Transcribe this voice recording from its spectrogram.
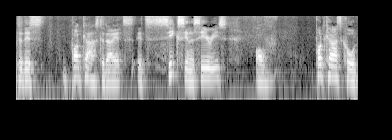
to this podcast today. It's it's six in a series of podcasts called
